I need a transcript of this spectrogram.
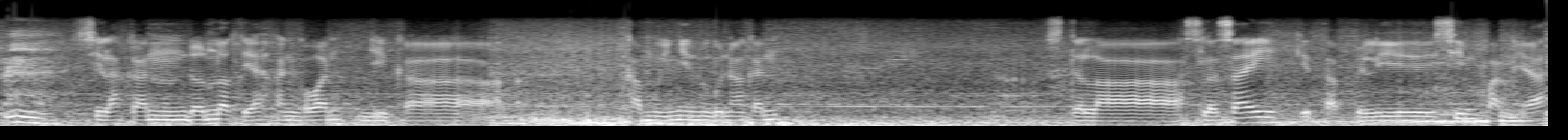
Silahkan download ya kan kawan jika kamu ingin menggunakan setelah selesai kita pilih simpan ya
